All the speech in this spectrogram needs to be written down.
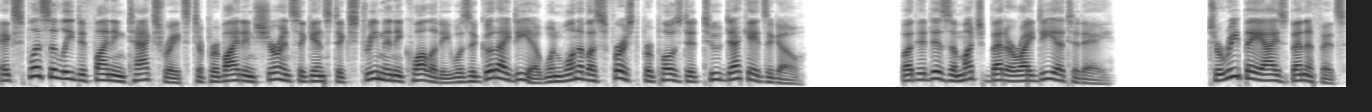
Explicitly defining tax rates to provide insurance against extreme inequality was a good idea when one of us first proposed it two decades ago. But it is a much better idea today. To reap AI's benefits,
